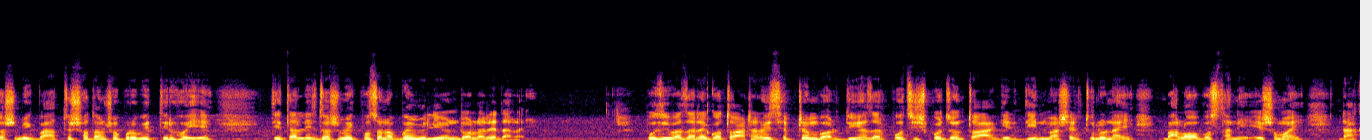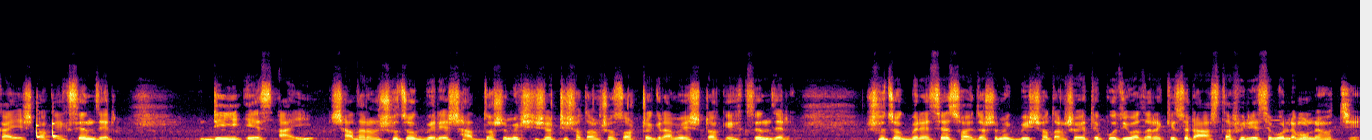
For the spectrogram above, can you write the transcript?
দশমিক বাহাত্তর শতাংশ প্রবৃত্তির হয়ে তেতাল্লিশ দশমিক পঁচানব্বই মিলিয়ন ডলারে দাঁড়ায়। পুঁজিবাজারে গত আঠারোই সেপ্টেম্বর দুই হাজার পঁচিশ পর্যন্ত আগের দিন মাসের তুলনায় ভালো অবস্থানে। এ সময় ঢাকায় স্টক এক্সচেঞ্জের ডিএসআই সাধারণ সূচক বেড়ে সাত দশমিক ছেষট্টি শতাংশ। চট্টগ্রাম স্টক এক্সচেঞ্জের সূচক বেড়েছে ছয় দশমিক বিশ শতাংশ। এতে পুঁজিবাজারে কিছুটা আস্থা ফিরিয়েছে বলে মনে হচ্ছে।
